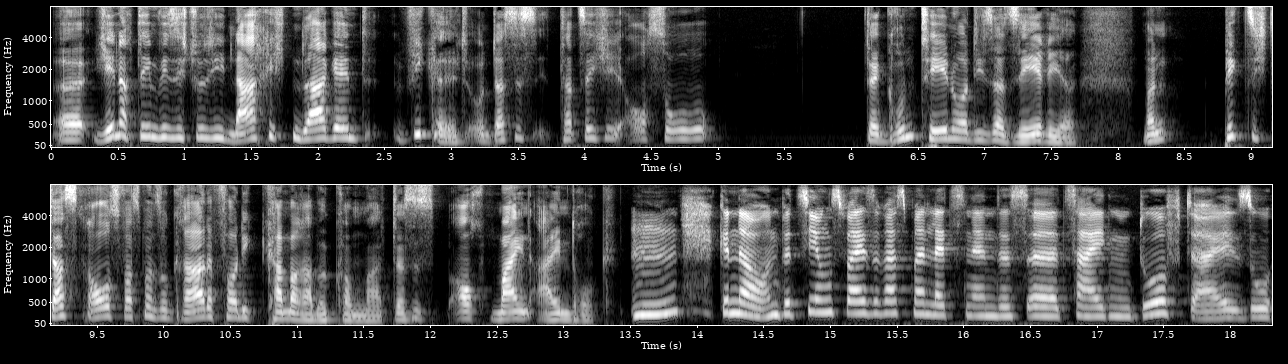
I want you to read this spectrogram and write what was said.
äh, je nachdem, wie sich die Nachrichtenlage entwickelt. Und das ist tatsächlich auch so der Grundtenor dieser Serie. Man pickt sich das raus, was man so gerade vor die Kamera bekommen hat. Das ist auch mein Eindruck. Mhm, genau, und beziehungsweise was man letzten Endes äh, zeigen durfte. Also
